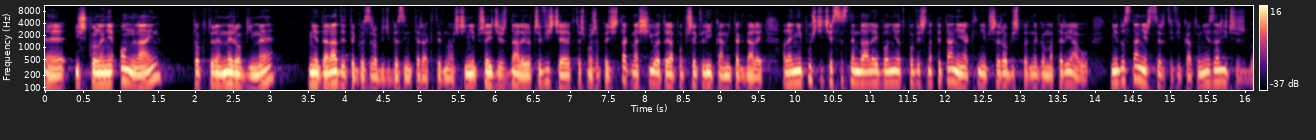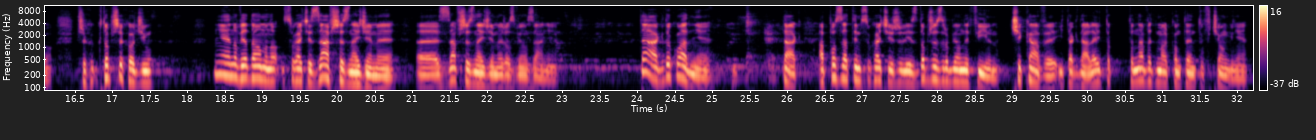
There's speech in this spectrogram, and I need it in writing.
E, I szkolenie online, to które my robimy, nie da rady tego zrobić bez interaktywności, nie przejdziesz dalej. Oczywiście ktoś może powiedzieć, tak, na siłę to ja poprzeklikam i tak dalej, ale nie puści cię system dalej, bo nie odpowiesz na pytanie, jak nie przerobisz pewnego materiału. Nie dostaniesz certyfikatu, nie zaliczysz go. Kto przychodził? Nie, no wiadomo, no słuchajcie, zawsze znajdziemy, e, zawsze znajdziemy rozwiązanie. Tak, dokładnie. Tak, a poza tym, słuchajcie, jeżeli jest dobrze zrobiony film, ciekawy i tak dalej, to, to nawet malkontentu wciągnie.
